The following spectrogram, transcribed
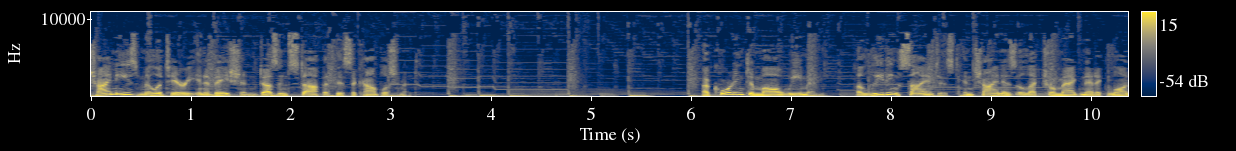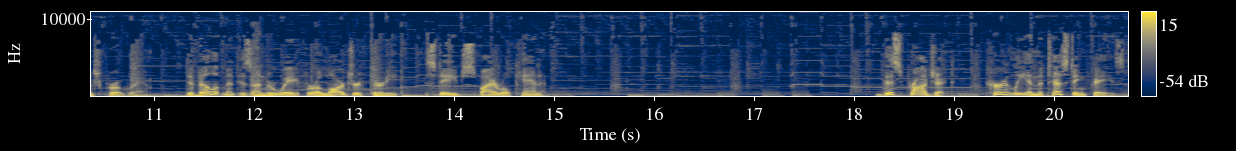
Chinese military innovation doesn't stop at this accomplishment. According to Ma Weimin, a leading scientist in China's electromagnetic launch program, development is underway for a larger 30-stage spiral cannon. This project, currently in the testing phase,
